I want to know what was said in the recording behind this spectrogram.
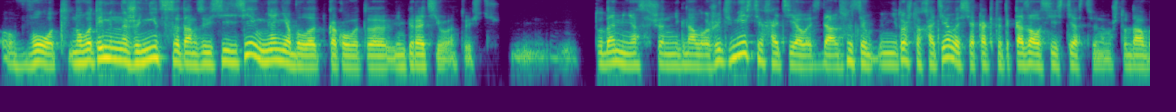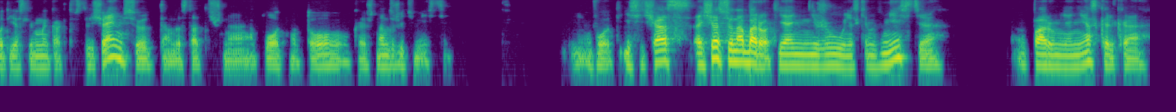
Вот. Но вот именно жениться, там, завести детей, у меня не было какого-то императива. То есть туда меня совершенно не гнало. Жить вместе хотелось, да. В смысле, не то, что хотелось, а как-то это казалось естественным, что да, вот если мы как-то встречаемся там достаточно плотно, то, конечно, надо жить вместе. Вот. И сейчас... А сейчас все наоборот. Я не живу ни с кем вместе. Пар у меня несколько.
